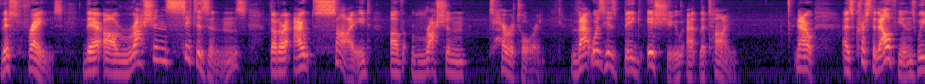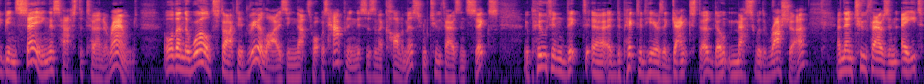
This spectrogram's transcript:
this phrase there are Russian citizens that are outside of Russian territory. That was his big issue at the time. Now, as Christadelphians, we'd been saying this has to turn around. Well, then the world started realizing that's what was happening. This is an economist from 2006. Putin dict, uh, depicted here as a gangster, don't mess with Russia. And then 2008,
